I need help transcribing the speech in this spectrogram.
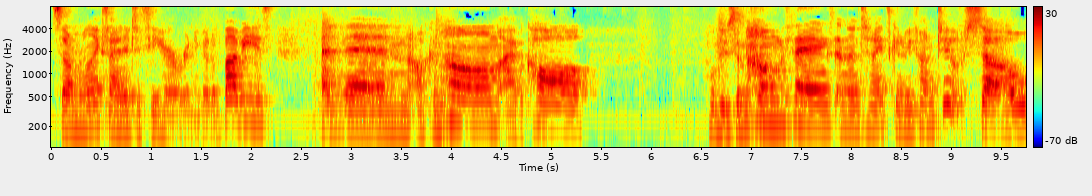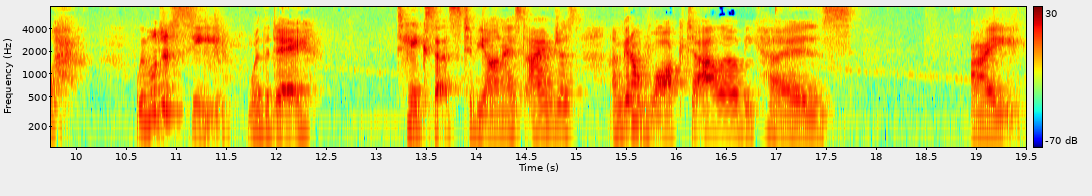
So I'm really excited to see her. We're gonna go to Bubby's and then I'll come home. I have a call. We'll do some home things and then tonight's gonna be fun too. So we will just see where the day takes us, to be honest. I'm just, I'm gonna walk to Aloe because I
